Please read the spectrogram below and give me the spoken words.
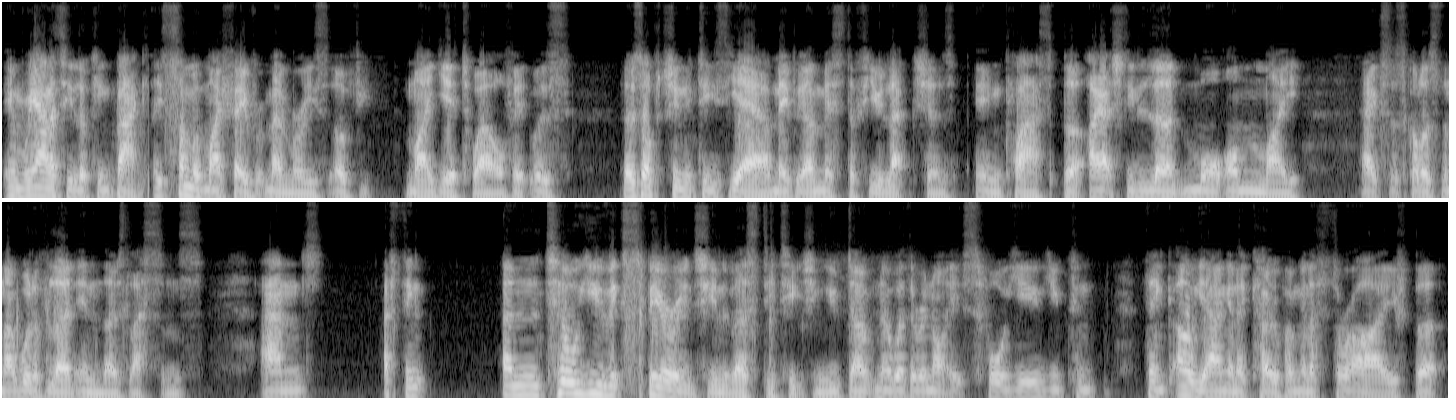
in reality, looking back, it's some of my favourite memories of my year 12. It was those opportunities, yeah, maybe I missed a few lectures in class, but I actually learnt more on my Exeter Scholars than I would have learnt in those lessons. And I think until you've experienced university teaching, you don't know whether or not it's for you. You can think, oh yeah, I'm going to cope, I'm going to thrive, but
